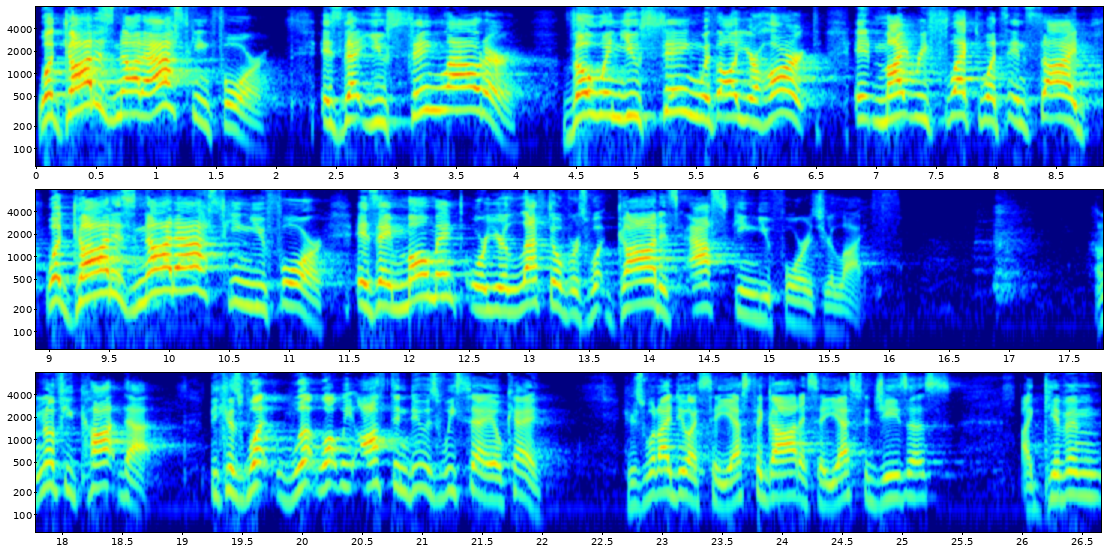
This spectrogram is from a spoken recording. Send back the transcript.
What God is not asking for is that you sing louder. Though when you sing with all your heart, it might reflect what's inside. What God is not asking you for is a moment or your leftovers. What God is asking you for is your life. I don't know if you caught that. Because what, what, what we often do is we say, okay, here's what I do I say yes to God, I say yes to Jesus, I give him,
